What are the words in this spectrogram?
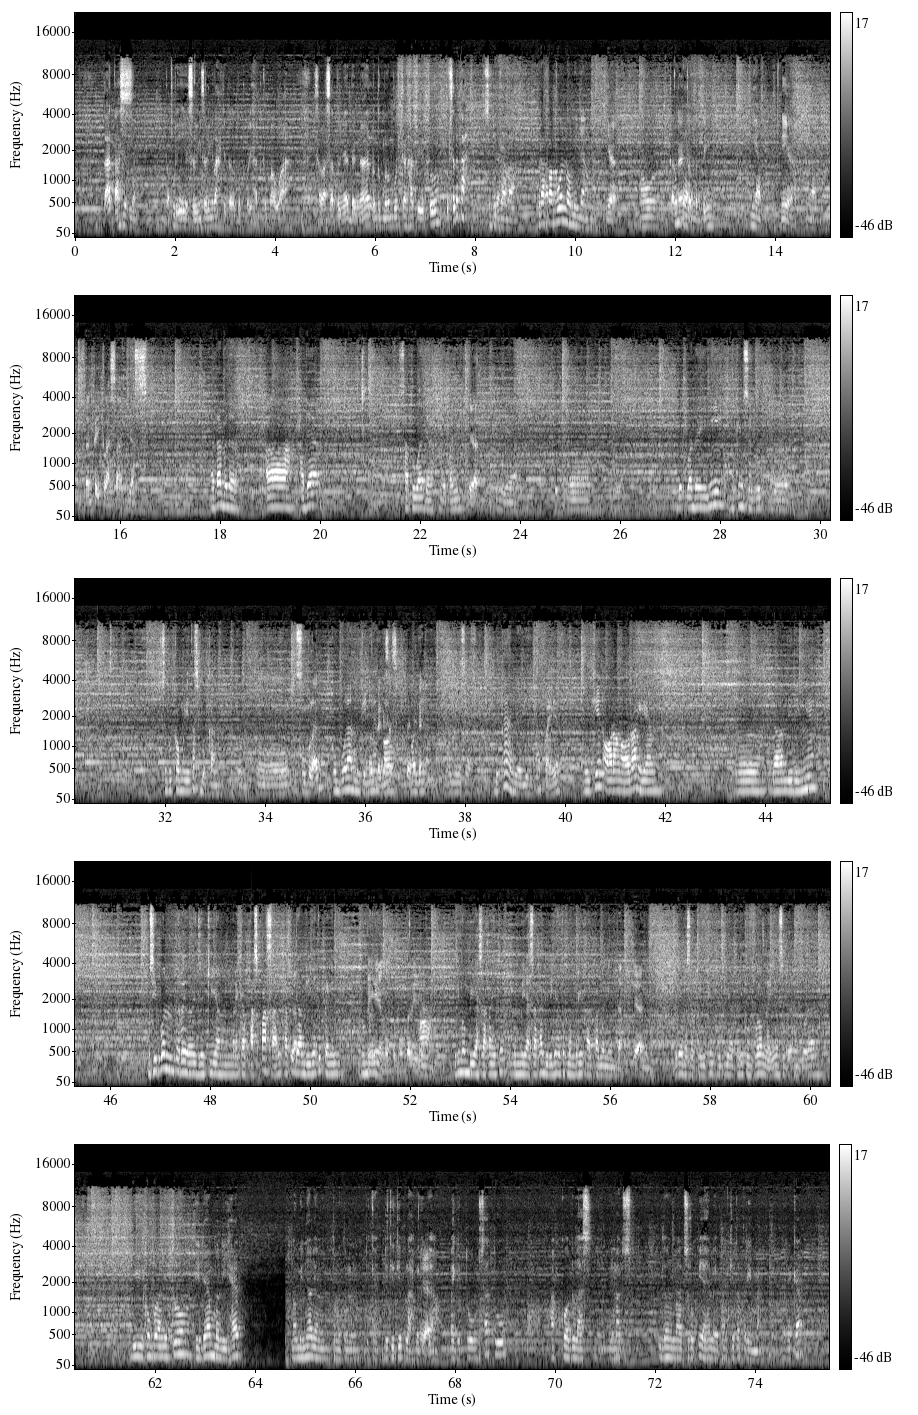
ke atas Ya, tapi sering-seringlah kita untuk melihat ke bawah salah satunya dengan untuk melembutkan hati itu bersedekah sedekahlah. Berapapun nominal, ya mau karena yang terpenting niat. niat niat. dan keikhlasan Yes. Ternyata benar. Eh, ada satu wadah depannya. ya Iya. Eh, wadah ini mungkin sebut eh, sebut komunitas bukan. Gitu. hmm, kumpulan Kumpulan mungkin ya. Organisasi orga- organisasi bukan jadi apa ya mungkin orang-orang yang eh, dalam dirinya meskipun rezeki yang mereka pas-pasan tapi Ya. dalam dirinya tuh pengen memberi Pengen untuk memberi. Ah, jadi membiasakan itu membiasakan dirinya untuk memberi tanpa meminta Ya. jadi ada satu mungkin kum- ya tadi kumpulan lah ya sebuah kumpulan di kumpulan itu tidak melihat nominal yang teman-teman dititip lah ke kita Iya. baik itu satu aqua gelas yang 500 500 rupiah ya memang kita terima mereka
